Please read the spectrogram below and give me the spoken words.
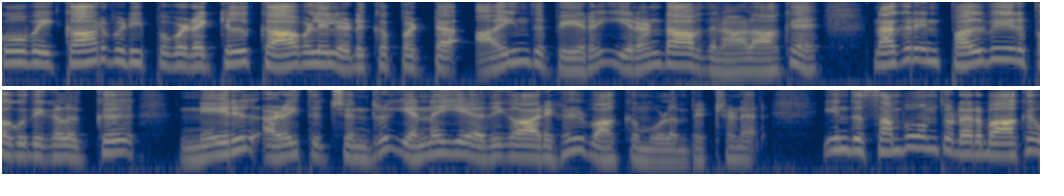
கோவை கார் வெடிப்பு வழக்கில் காவலில் எடுக்கப்பட்ட ஐந்து பேரை இரண்டாவது நாளாக நகரின் பல்வேறு பகுதிகளுக்கு நேரில் அழைத்துச் சென்று என்ஐஏ அதிகாரிகள் வாக்குமூலம் பெற்றனர். இந்த சம்பவம் தொடர்பாக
